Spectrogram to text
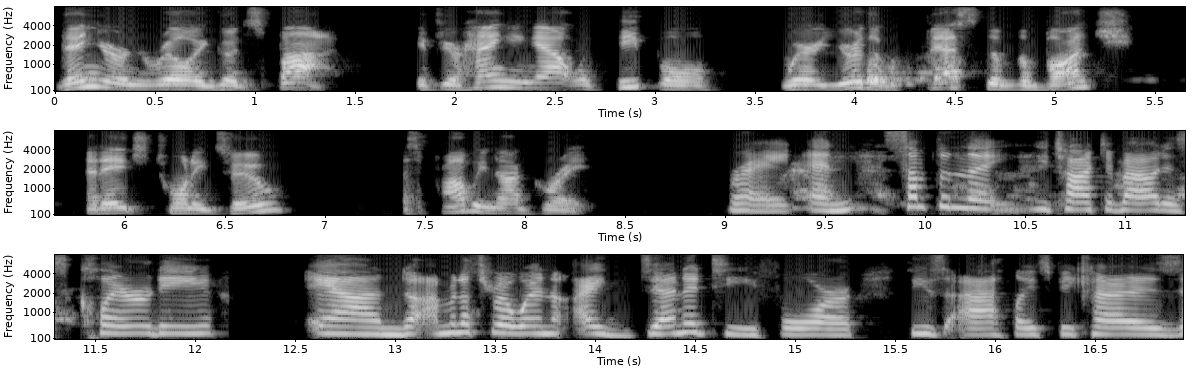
then you're in a really good spot. If you're hanging out with people where you're the best of the bunch at age 22, that's probably not great. Right. And something that you talked about is clarity. And I'm going to throw in identity for these athletes because,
